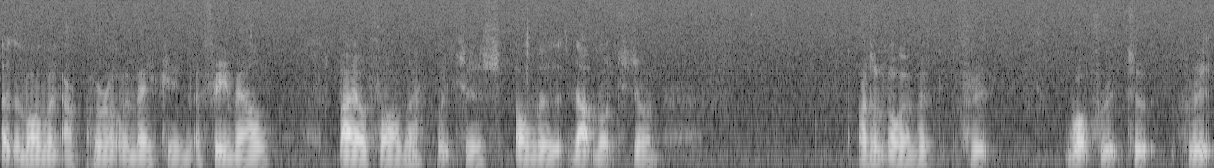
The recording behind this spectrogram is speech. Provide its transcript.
at the moment I'm currently making a female bioformer which is only that much done. I don't know whether for it what for it to for it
